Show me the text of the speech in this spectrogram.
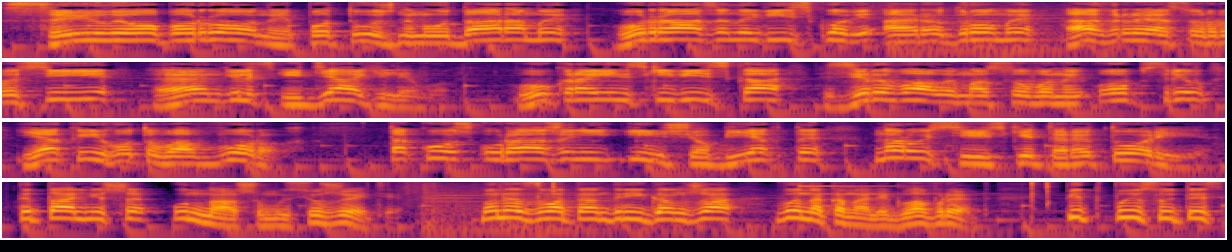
Сили оборони потужними ударами уразили військові аеродроми агресор Росії Енгельс і Дягілєво. Українські війська зірвали масований обстріл, який готував ворог. Також уражені інші об'єкти на російській території. Детальніше у нашому сюжеті. Мене звати Андрій Ганжа. Ви на каналі Главред. Підписуйтесь,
